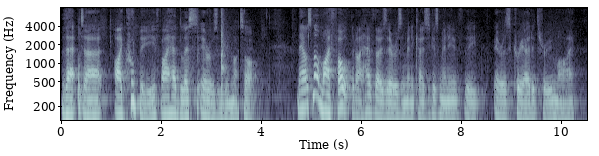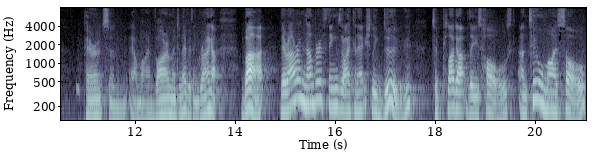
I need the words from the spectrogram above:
that uh, I could be if I had less errors within my soul. Now, it's not my fault that I have those errors in many cases because many of the errors created through my parents and my environment and everything growing up. But there are a number of things I can actually do to plug up these holes until my soul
